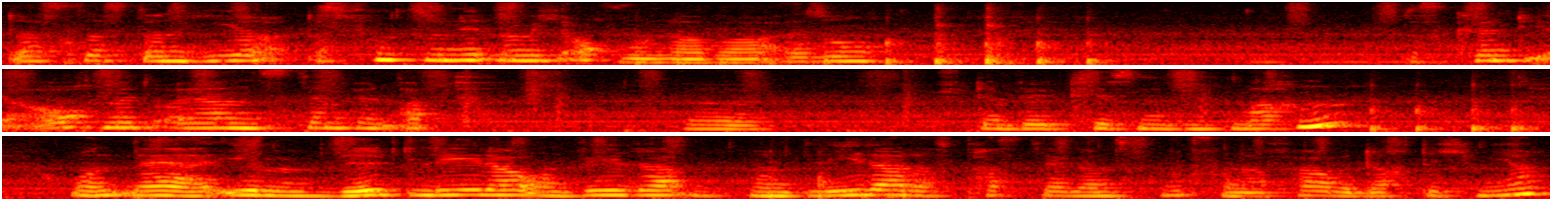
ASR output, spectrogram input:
dass das dann hier, das funktioniert nämlich auch wunderbar. Also das könnt ihr auch mit euren Stampin' Up äh, Stempelkissen gut machen. Und naja, eben Wildleder und, Leder und Leder, das passt ja ganz gut von der Farbe, dachte ich mir.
